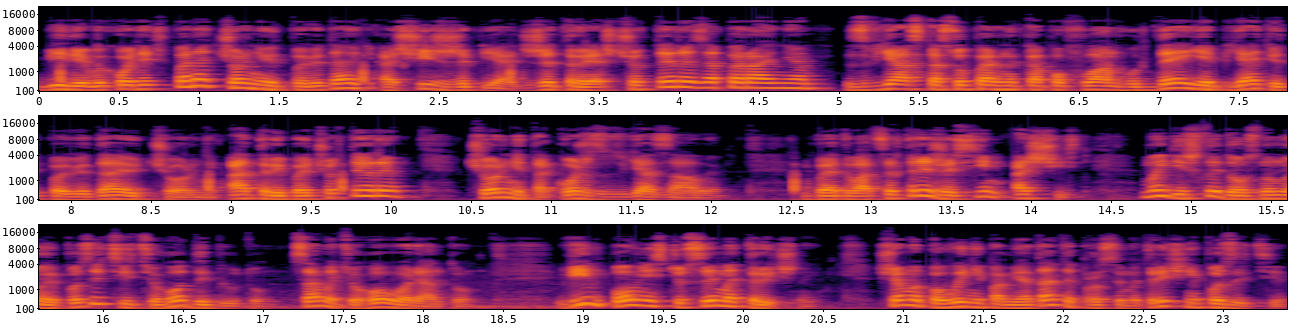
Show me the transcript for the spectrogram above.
Білі виходять вперед, чорні відповідають А6, G5, G3, H4 запирання, зв'язка суперника по флангу, Д, Е5 відповідають чорні, А3, Б4, чорні також зв'язали. Б23, G7, А6. Ми дійшли до основної позиції цього дебюту, саме цього варіанту. Він повністю симетричний. Що ми повинні пам'ятати про симетричні позиції?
